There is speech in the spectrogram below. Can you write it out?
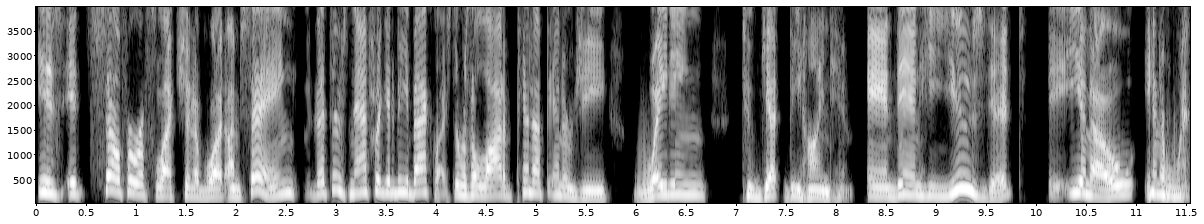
is itself a reflection of what I'm saying that there's naturally going to be a backlash. There was a lot of pent up energy waiting to get behind him, and then he used it you know, in a way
